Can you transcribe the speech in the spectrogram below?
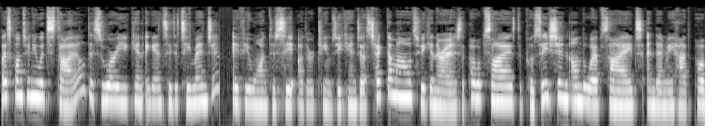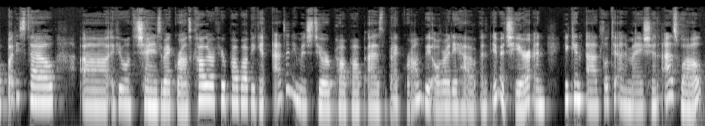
Let's continue with style. This is where you can again see the theme engine. If you want to see other themes, you can just check them out. We can arrange the pop-up size, the position on the website, and then we the pop-up body style, Uh, if you want to change the background color of your pop-up, you can add an image to your pop-up as the background. We already have an image here and you can add Lottie animation as well.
